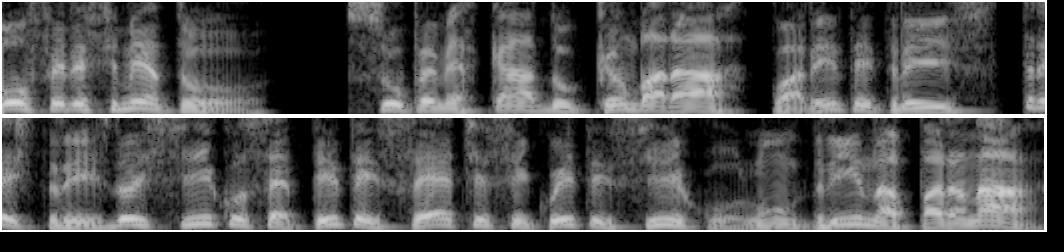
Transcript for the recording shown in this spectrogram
Oferecimento. Supermercado Cambará, 43 3325 7755, Londrina, Paraná.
